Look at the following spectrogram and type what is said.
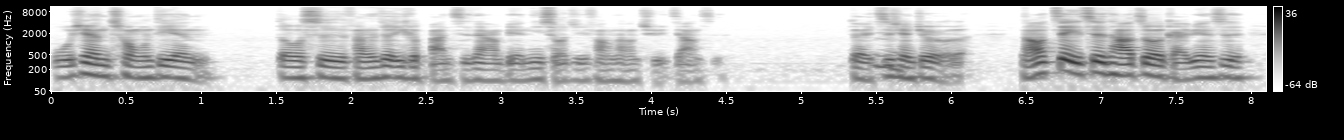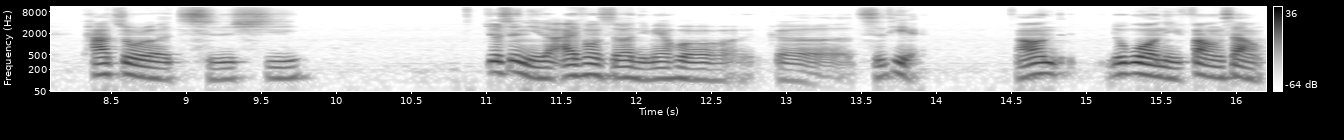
无线充电都是反正就一个板子在那边，你手机放上去这样子。对，之前就有了。然后这一次它做的改变是，它做了磁吸，就是你的 iPhone 十二里面会有个磁铁，然后如果你放上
